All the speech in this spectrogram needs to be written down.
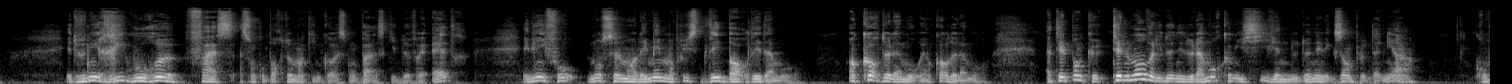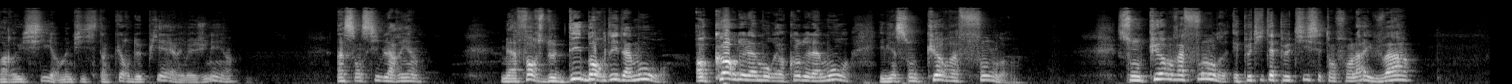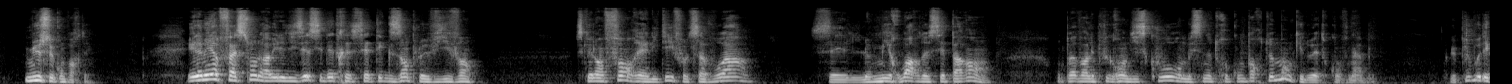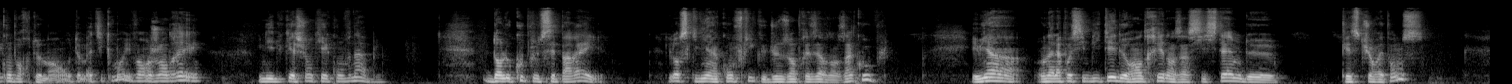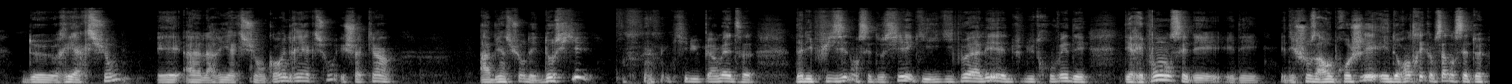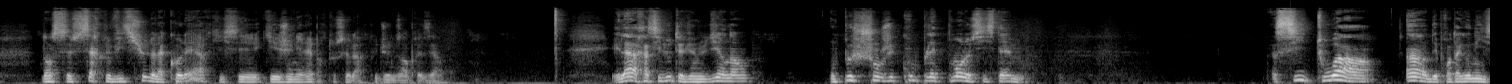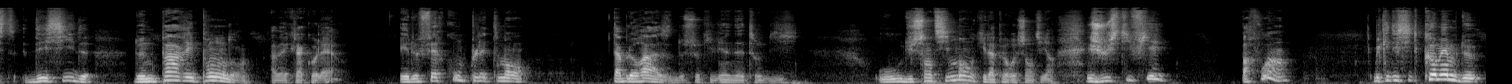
et devenir rigoureux face à son comportement qui ne correspond pas à ce qu'il devrait être, eh bien il faut non seulement l'aimer, mais en plus déborder d'amour. Encore de l'amour et encore de l'amour. À tel point que tellement on va lui donner de l'amour, comme ici viennent nous donner l'exemple d'Ania, hein, qu'on va réussir, même si c'est un cœur de pierre, imaginez, hein, insensible à rien. Mais à force de déborder d'amour, encore de l'amour et encore de l'amour, eh bien son cœur va fondre. Son cœur va fondre et petit à petit, cet enfant-là, il va mieux se comporter. Et la meilleure façon, le rabbi le disait, c'est d'être cet exemple vivant. Parce que l'enfant, en réalité, il faut le savoir, c'est le miroir de ses parents. On peut avoir les plus grands discours, mais c'est notre comportement qui doit être convenable. Le plus beau des comportements, automatiquement, il va engendrer une éducation qui est convenable. Dans le couple, c'est pareil. Lorsqu'il y a un conflit que Dieu nous en préserve dans un couple, eh bien, on a la possibilité de rentrer dans un système de questions-réponses, de réaction, et à la réaction, encore une réaction, et chacun a bien sûr des dossiers qui lui permettent d'aller puiser dans ces dossiers, qui, peut aller lui trouver des, réponses et des choses à reprocher, et de rentrer comme ça dans, cette, dans ce cercle vicieux de la colère qui, est, qui est généré par tout cela, que Dieu nous en préserve. Et là, Chassidut, elle vient nous dire, non, on peut changer complètement le système. Si toi, un des protagonistes, décide de ne pas répondre avec la colère, et de faire complètement table rase de ce qui vient d'être dit, ou du sentiment qu'il a pu ressentir, et justifié, parfois, hein, mais qui décide quand même de,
